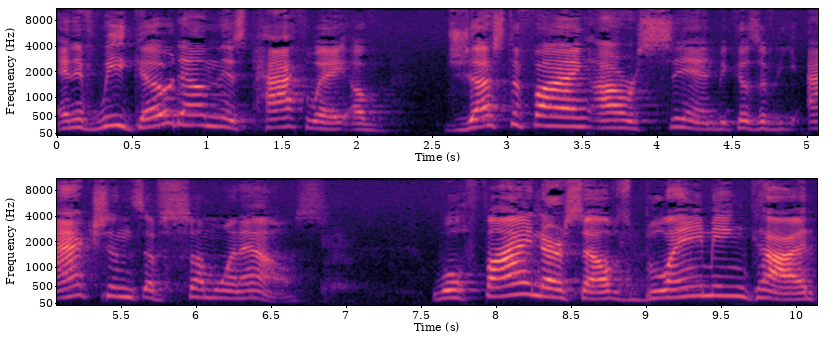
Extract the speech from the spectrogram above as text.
And if we go down this pathway of justifying our sin because of the actions of someone else, we'll find ourselves blaming God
